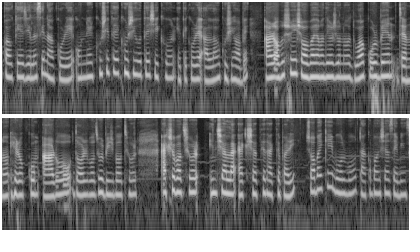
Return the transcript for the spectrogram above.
কাউকে জেলাসি না করে অন্যের খুশিতে খুশি হতে শিখুন, এতে করে আল্লাহ খুশি হবে। আর অবশ্যই সবাই আমাদের জন্য দোয়া করবেন যেন এরকম আরও দশ বছর, বিশ বছর, একশো বছর ইনশাল্লাহ একসাথে থাকতে পারি। সবাইকেই বলব টাকা পয়সা সেভিংস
